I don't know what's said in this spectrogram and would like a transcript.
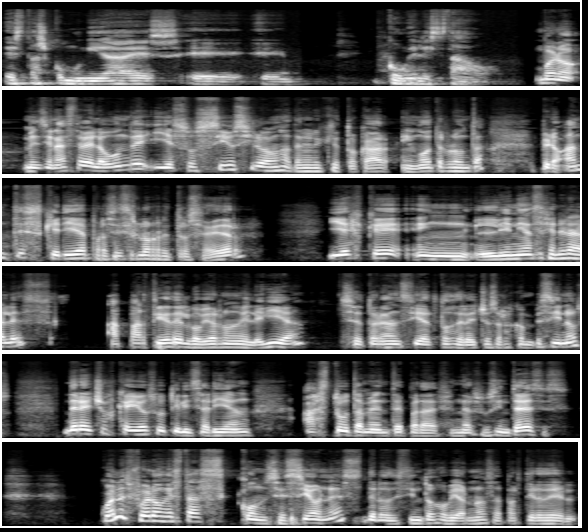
estas comunidades con el Estado. Bueno, mencionaste Belaunde y eso sí o sí lo vamos a tener que tocar en otra pregunta, pero antes quería, por así decirlo, retroceder. Y es que en líneas generales a partir del gobierno de Leguía, se otorgan ciertos derechos a los campesinos, derechos que ellos utilizarían astutamente para defender sus intereses. ¿Cuáles fueron estas concesiones de los distintos gobiernos a partir del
